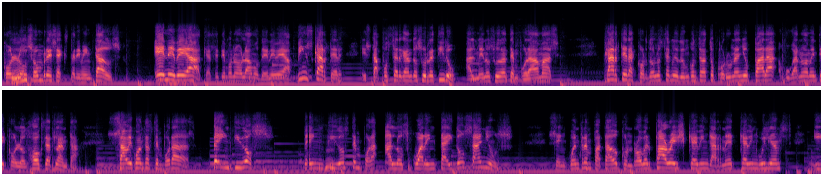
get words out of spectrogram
con los hombres experimentados. NBA, que hace tiempo no hablábamos de NBA. Vince Carter está postergando su retiro, al menos una temporada más. Carter acordó los términos de un contrato por un año para jugar nuevamente con los Hawks de Atlanta. ¿Sabe cuántas temporadas? 22. 22 temporadas a los 42 años. Se encuentra empatado con Robert Parrish, Kevin Garnett, Kevin Williams y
